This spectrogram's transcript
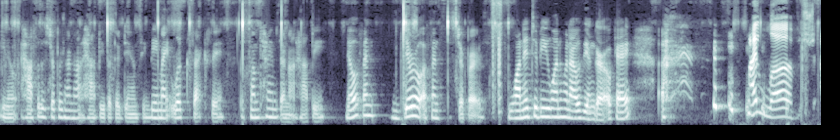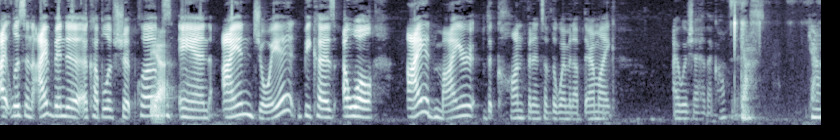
you know, half of the strippers are not happy, but they're dancing. They might look sexy, but sometimes they're not happy. No offense, zero offense to strippers. Wanted to be one when I was younger, okay? I love. I listen. I've been to a couple of strip clubs, yeah. and I enjoy it because, uh, well, I admire the confidence of the women up there. I'm like, I wish I had that confidence. Yeah. Yeah.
